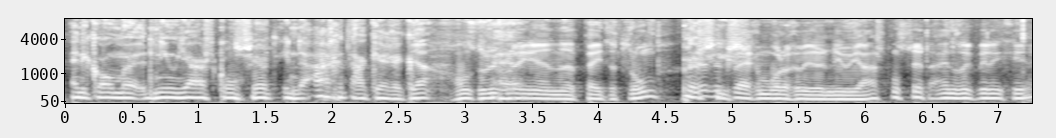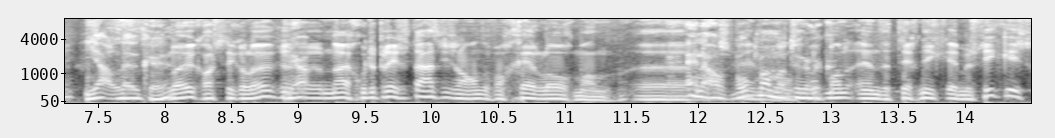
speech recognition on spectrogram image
En die komen het nieuwjaarsconcert in de Agatha-kerk. Ja, Hans Rubbeling en Peter Tromp. precies. We krijgen morgen weer een nieuwjaarsconcert, eindelijk weer een keer. Ja, leuk hè? Leuk, hartstikke leuk. Ja. Nou goed, de presentatie is aan handen van Ger Loogman. En Hans Botman natuurlijk. Botman. En de techniek en muziek is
